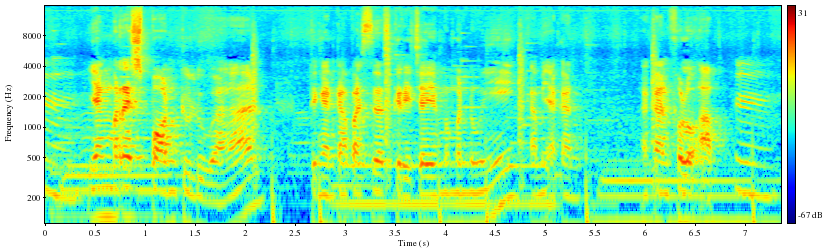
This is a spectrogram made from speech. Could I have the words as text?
hmm. yang merespon duluan dengan kapasitas gereja yang memenuhi kami akan akan follow up hmm.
